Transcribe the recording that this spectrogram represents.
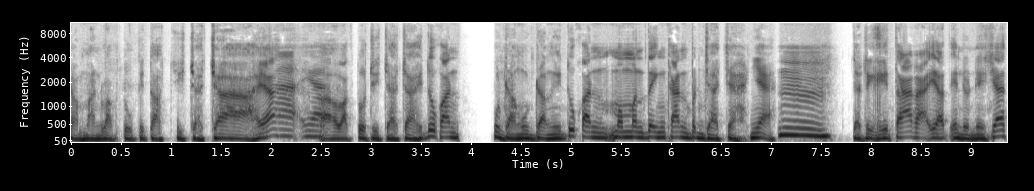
zaman waktu kita dijajah ya. Ya, ya. Ah, waktu dijajah itu kan undang-undang itu kan mementingkan penjajahnya. Hmm. Jadi kita rakyat Indonesia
